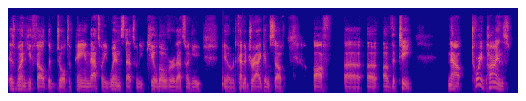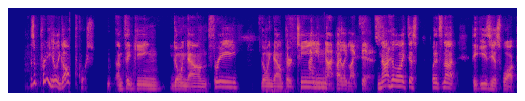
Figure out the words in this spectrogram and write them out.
is when he felt the jolt of pain. That's when he winced. That's when he keeled over. That's when he, you know, would kind of drag himself off uh, uh, of the tee. Now, Torrey Pines is a pretty hilly golf course. I'm thinking going down three, going down 13. I mean, not hilly I, like this. Not hilly like this, but it's not the easiest walk.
